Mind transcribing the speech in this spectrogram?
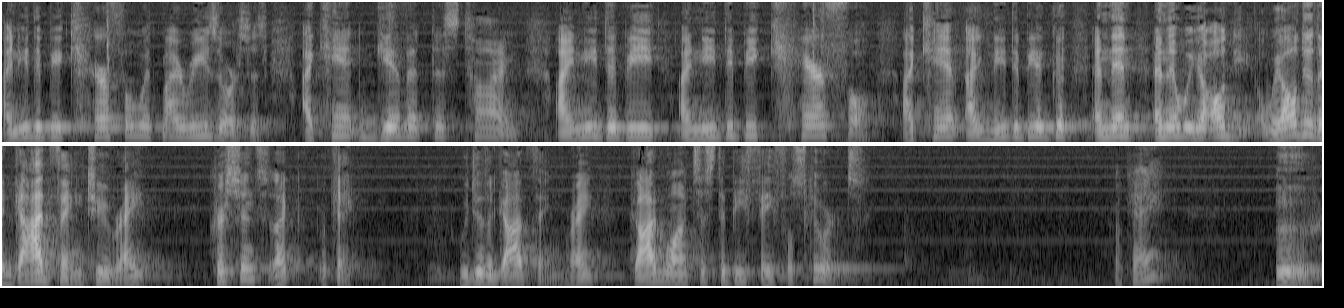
I need to be careful with my resources. I can't give at this time. I need to be, I need to be careful. I can't, I need to be a good and then and then we all we all do the God thing too, right? Christians, like, okay, we do the God thing, right? God wants us to be faithful stewards. Okay? Ooh,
